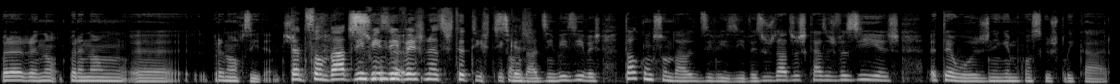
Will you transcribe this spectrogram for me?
para não, para não, uh, para não residentes. Portanto, são dados Segunda, invisíveis nas estatísticas. São dados invisíveis. Tal como são dados invisíveis os dados das casas vazias. Até hoje ninguém me conseguiu explicar,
